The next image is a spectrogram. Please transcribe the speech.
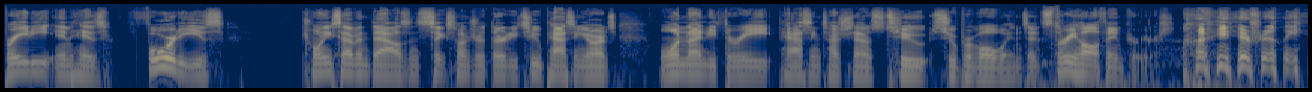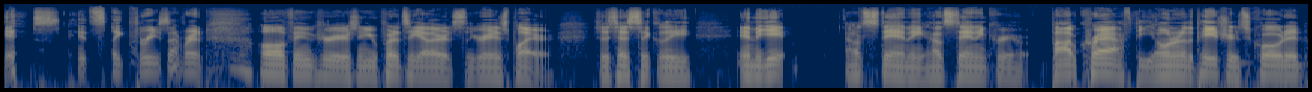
Brady in his 40s, 27,632 passing yards, 193 passing touchdowns, two Super Bowl wins. It's three Hall of Fame careers. I mean, it really is. It's like three separate Hall of Fame careers, and you put it together, it's the greatest player statistically in the game. Outstanding, outstanding career. Bob Kraft, the owner of the Patriots, quoted,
